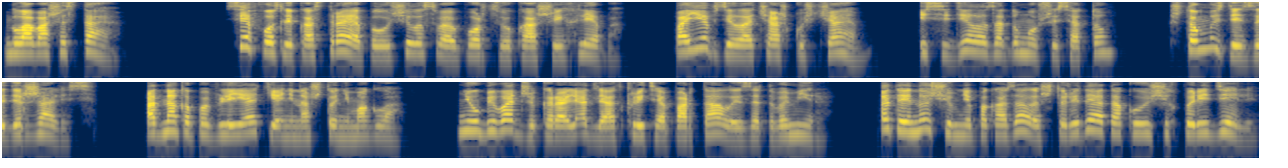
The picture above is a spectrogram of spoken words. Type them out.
Глава шестая. Сев возле костра, я получила свою порцию каши и хлеба. Поев, взяла чашку с чаем и сидела, задумавшись о том, что мы здесь задержались. Однако повлиять я ни на что не могла. Не убивать же короля для открытия портала из этого мира. Этой ночью мне показалось, что ряды атакующих поредели.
